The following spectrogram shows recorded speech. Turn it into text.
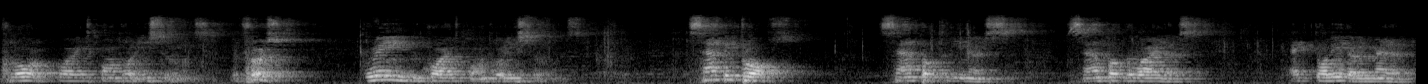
floor quality control instruments. The first, grain quality control instruments. Sample probes, sample cleaners, sample dividers, hectoliter meter,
